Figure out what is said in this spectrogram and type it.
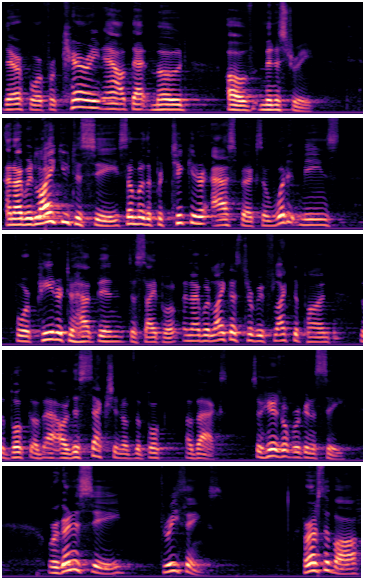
therefore, for carrying out that mode of ministry. And I would like you to see some of the particular aspects of what it means for Peter to have been discipled. And I would like us to reflect upon the book of, or this section of the book of Acts. So here's what we're going to see we're going to see three things. First of all,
